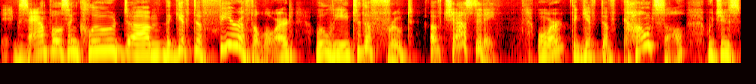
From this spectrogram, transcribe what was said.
Examples include um, the gift of fear of the Lord will lead to the fruit of chastity, or the gift of counsel, which is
